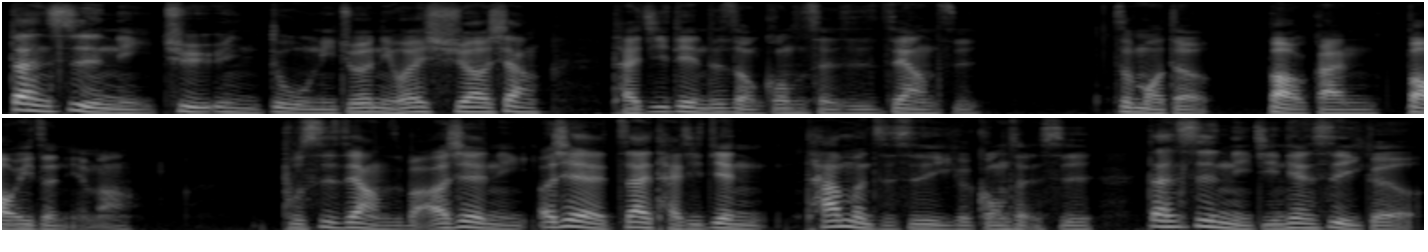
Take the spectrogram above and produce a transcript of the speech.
但是你去印度，你觉得你会需要像台积电这种工程师这样子这么的爆肝爆一整年吗？不是这样子吧？而且你，而且在台积电，他们只是一个工程师，但是你今天是一个。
